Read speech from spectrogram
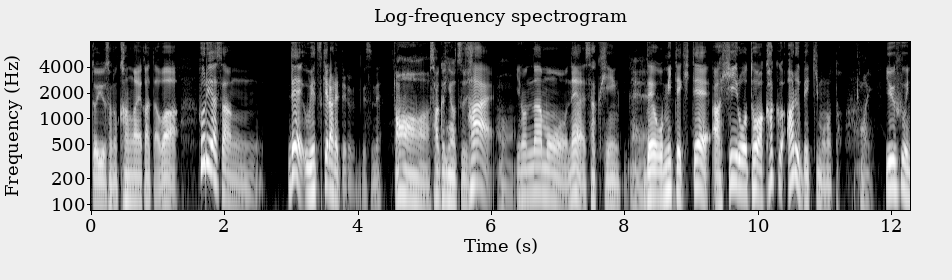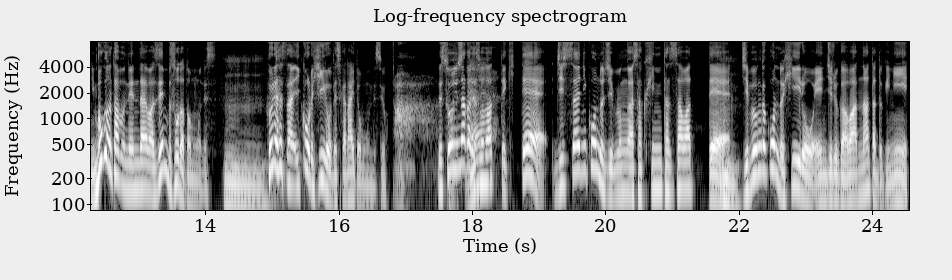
というその考え方は古谷さんで植え付けられてるんですね。あー作品を通じて。はい、うん。いろんなもうね作品ええでを見てきて、あヒーローとは核あるべきものとはい。いうふうに僕の多分年代は全部そうだと思うんです。古谷さんイコールヒーローでしかないと思うんですよ。あーでそういう中で育ってきて、実際に今度自分が作品に携わって、うん。自分が今度ヒーローを演じる側になった時に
